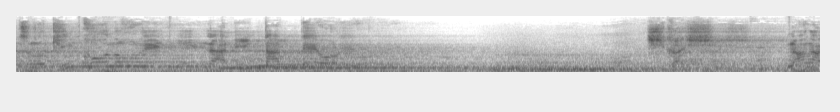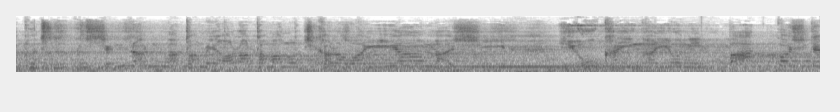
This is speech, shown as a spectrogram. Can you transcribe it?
つの均衡の上に成り立っておる。しかし長く続く戦乱がため新たまの力は嫌ましい妖怪が世にばっこしてお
